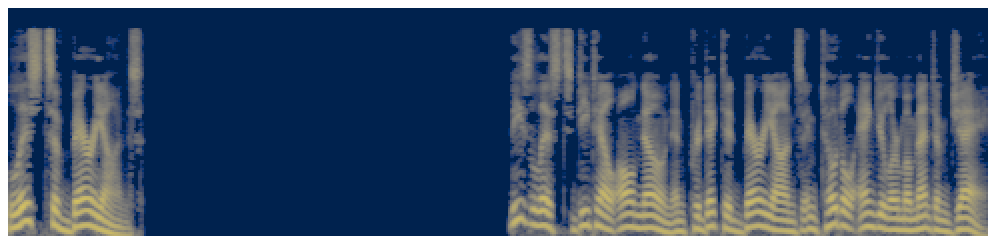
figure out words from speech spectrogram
Lists of baryons. These lists detail all known and predicted baryons in total angular momentum J.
